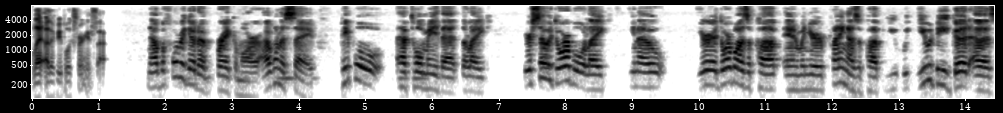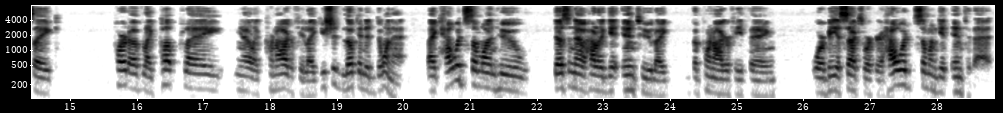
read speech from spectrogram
let other people experience that. Now, before we go to break, Amour, I want to mm-hmm. say people have told me that they're like, "You're so adorable. Like, you know, you're adorable as a pup, and when you're playing as a pup, you you would be good as like part of like pup play you know, like pornography. Like you should look into doing that. Like, how would someone who doesn't know how to get into like the pornography thing or be a sex worker, how would someone get into that?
